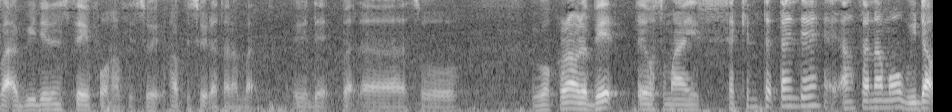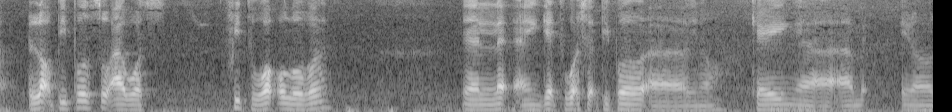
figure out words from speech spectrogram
But we didn't stay for Hafiz Suip Hafiz Suip datang lambat. We did but uh so we walk around a bit. It was my second third time there at Angsana Mall without a lot of people. So I was free to walk all over and let and get to watch that people uh you know carrying uh, um, you know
